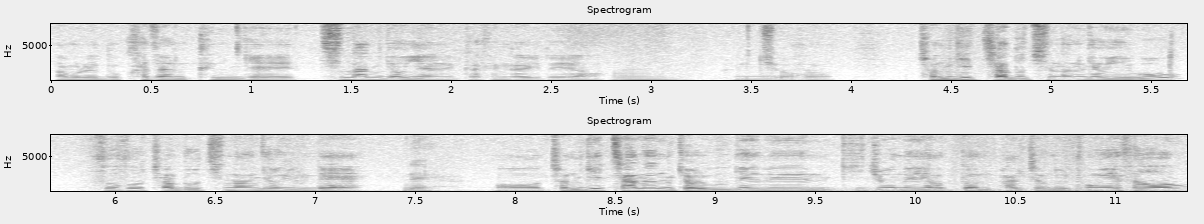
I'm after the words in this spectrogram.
아무래도 가장 큰 게 친환경이 아닐까 생각이 돼요. 음, 그렇죠. 전기차도 친환경이고 수소차도 친환경인데 네. 어, 전기차는 결국에는 기존의 어떤 발전을 통해서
